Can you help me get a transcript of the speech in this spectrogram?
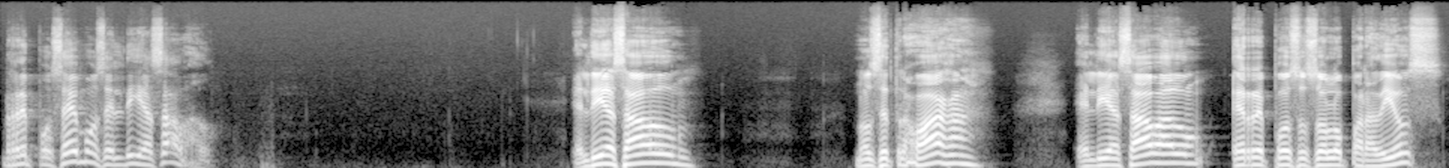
reposemos el día sábado. El día sábado no se trabaja. El día sábado es reposo solo para Dios.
